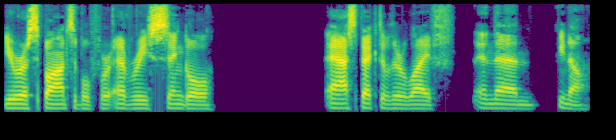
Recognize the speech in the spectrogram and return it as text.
you're responsible for every single aspect of their life. And then, you know,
